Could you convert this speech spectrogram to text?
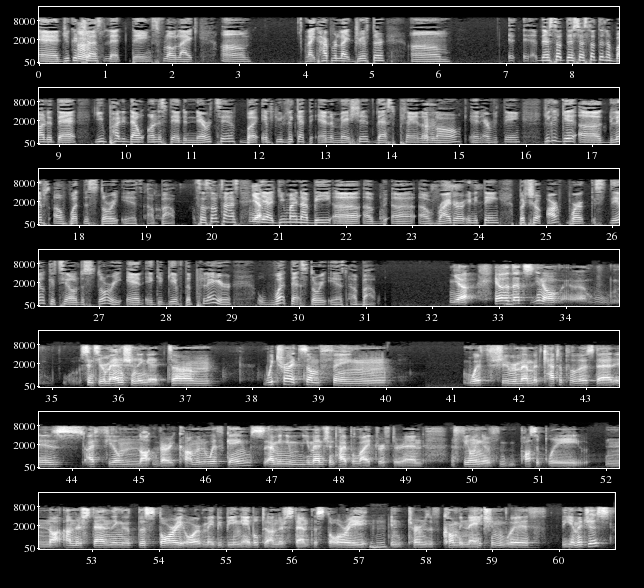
and you could mm. just let things flow. Like, um, like Hyper Light Drifter, um, it, it, there's some, there's just something about it that you probably don't understand the narrative, but if you look at the animation that's playing mm-hmm. along and everything, you could get a glimpse of what the story is about. So sometimes, yeah, yeah you might not be a, a, a, a writer or anything, but your artwork still could tell the story and it could give the player what that story is about. Yeah, yeah, that's you know, uh, since you're mentioning it, um, we tried something with She Remembered Caterpillars that is, I feel, not very common with games. I mean, you, you mentioned Hyper Light Drifter and a feeling of possibly not understanding the story or maybe being able to understand the story mm-hmm. in terms of combination with the images.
